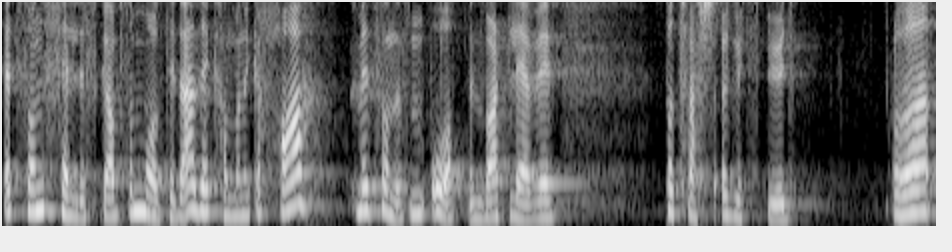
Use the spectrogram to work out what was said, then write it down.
et sånn fellesskap som måltidet er, det kan man ikke ha med sånne som åpenbart lever på tvers av Guds bud. Og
